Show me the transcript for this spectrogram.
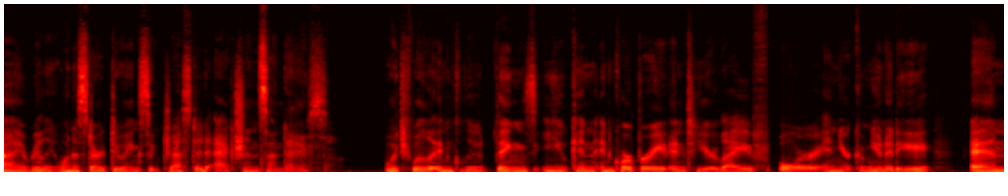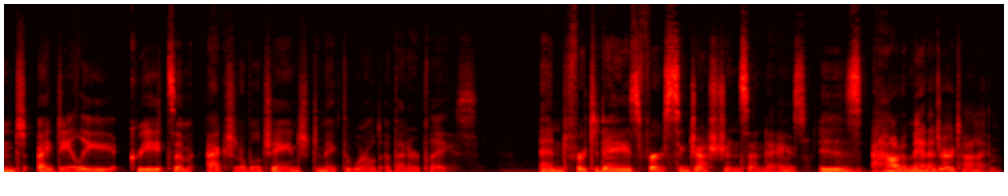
I really want to start doing suggested action Sundays, which will include things you can incorporate into your life or in your community and ideally create some actionable change to make the world a better place. And for today's first suggestion Sundays is how to manage our time.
